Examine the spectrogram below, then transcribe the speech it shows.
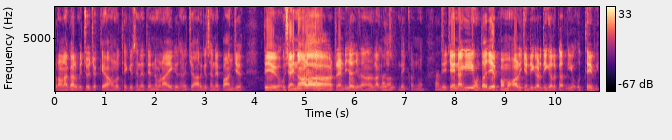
ਪੁਰਾਣਾ ਘਰ ਵਿੱਚੋਂ ਚੱਕਿਆ ਹੁਣ ਉੱਥੇ ਕਿਸੇ ਨੇ ਤਿੰਨ ਬਣਾਏ ਕਿਸੇ ਨੇ ਚਾਰ ਕਿਸੇ ਨੇ ਪੰਜ। ਤੇ ਉਹ ਚਾਈਨਾ ਵਾਲਾ ਟ੍ਰੈਂਡ ਜਿਹਾ ਜਿਹੜਾ ਨਾ ਲੱਗਦਾ ਦੇਖਣ ਨੂੰ। ਤੇ ਚਾਈਨਾ ਕੀ ਹੁਣ ਤਾਂ ਜੇ ਆਪਾਂ ਮੋਹਾਲੀ ਚੰਡੀਗੜ੍ਹ ਦੀ ਗੱਲ ਕਰ ਲਈਏ ਉੱਥੇ ਵੀ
